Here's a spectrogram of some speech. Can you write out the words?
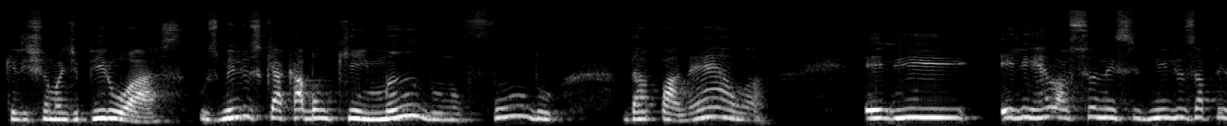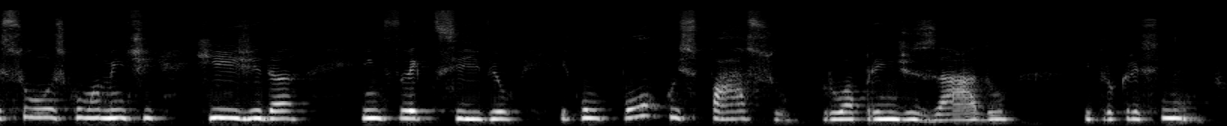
que ele chama de piruás, os milhos que acabam queimando no fundo da panela, ele, ele relaciona esses milhos a pessoas com uma mente rígida, inflexível e com pouco espaço para o aprendizado e para o crescimento.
